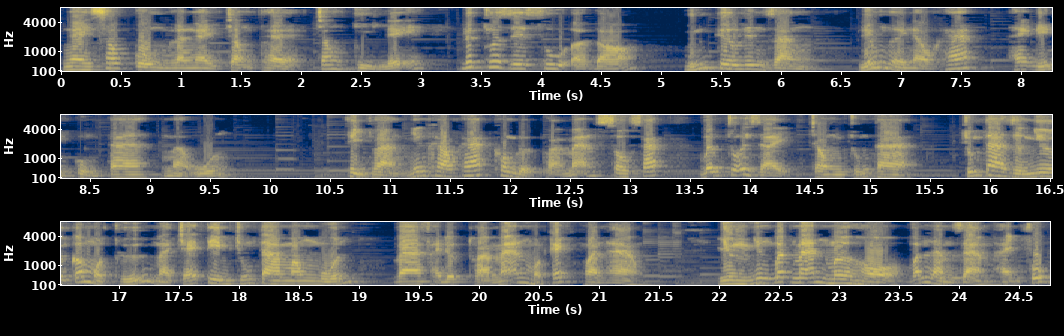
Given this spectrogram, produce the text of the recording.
Ngày sau cùng là ngày trọng thể trong kỳ lễ, Đức Chúa Giêsu ở đó đứng kêu lên rằng nếu người nào khác hãy đến cùng ta mà uống. Thỉnh thoảng những khao khát không được thỏa mãn sâu sắc vẫn trỗi dậy trong chúng ta Chúng ta dường như có một thứ mà trái tim chúng ta mong muốn và phải được thỏa mãn một cách hoàn hảo. Nhưng những bất mãn mơ hồ vẫn làm giảm hạnh phúc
